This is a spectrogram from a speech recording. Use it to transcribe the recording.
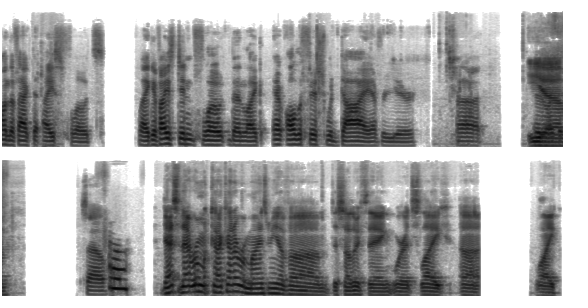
on the fact that ice floats. Like if ice didn't float, then like e- all the fish would die every year. Uh, yeah. like so Oh, That's that. Rem- that kind of reminds me of um this other thing where it's like uh like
